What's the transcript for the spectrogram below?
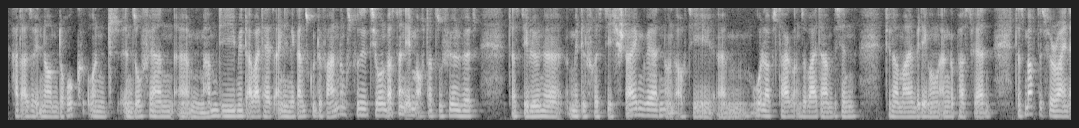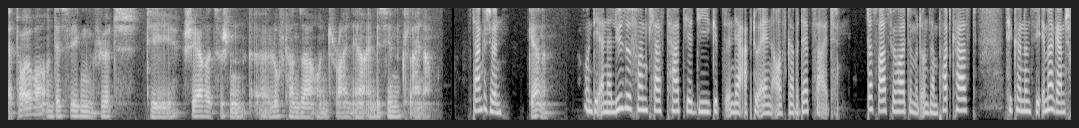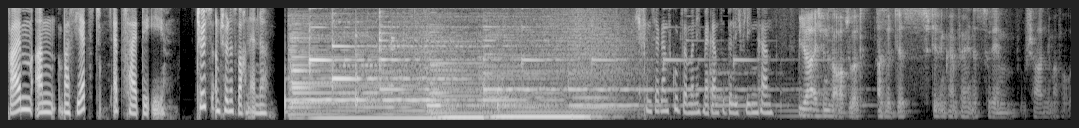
hat also enormen Druck und insofern ähm, haben die Mitarbeiter jetzt eigentlich eine ganz gute Verhandlungsposition, was dann eben auch dazu führen wird, dass die Löhne mittelfristig steigen werden und auch die ähm, Urlaubstage und so weiter ein bisschen die normalen Bedingungen angepasst werden. Das macht es für Ryanair teurer und deswegen wird die Schere zwischen äh, Lufthansa und Ryanair ein bisschen kleiner. Dankeschön. Gerne. Und die Analyse von Klaas Tatje, die gibt's in der aktuellen Ausgabe der Zeit. Das war's für heute mit unserem Podcast. Sie können uns wie immer gern schreiben an wasjetzt.zeit.de. Tschüss und schönes Wochenende. Ich finde es ja ganz gut, wenn man nicht mehr ganz so billig fliegen kann. Ja, ich finde es auch absurd. Also das steht in keinem Verhältnis zu dem Schaden, den man verursacht.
